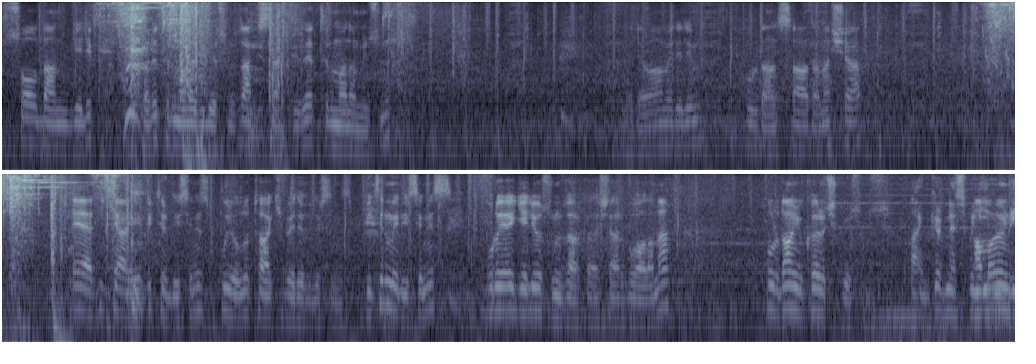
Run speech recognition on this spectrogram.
soldan gelip yukarı tırmanabiliyorsunuz. Aksi takdirde tırmanamıyorsunuz. Böyle devam edelim. Buradan sağdan aşağı. Eğer hikayeyi bitirdiyseniz bu yolu takip edebilirsiniz. Bitirmediyseniz buraya geliyorsunuz arkadaşlar bu alana. Buradan yukarı çıkıyorsunuz. Ama önce.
